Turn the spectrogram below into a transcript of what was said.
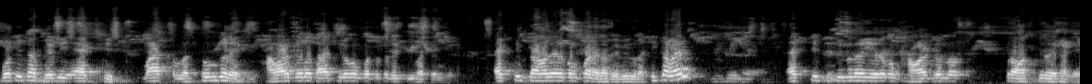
প্রতিটা বেবি অ্যাক্টিভ মাশাআল্লাহ, সুন্দর অ্যাক্টিভ খাওয়ার জন্য তার কীরকম করতেছে দেখতেই পাচ্ছেন অ্যাক্টিভ তাহলে এরকম করে না বেবিগুলো ঠিক না ভাই? অ্যাক্টিভ বেবিগুলো এরকম খাওয়ার জন্য পুরো অস্থির হয়ে থাকে।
